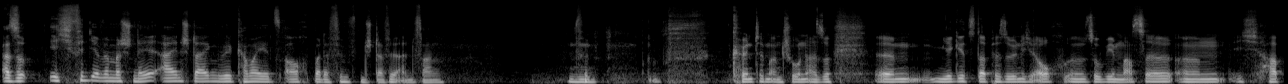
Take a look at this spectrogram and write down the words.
Also ich finde ja, wenn man schnell einsteigen will, kann man jetzt auch bei der fünften Staffel anfangen. Hm. Könnte man schon. Also ähm, mir geht es da persönlich auch äh, so wie Marcel. Ähm, ich habe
